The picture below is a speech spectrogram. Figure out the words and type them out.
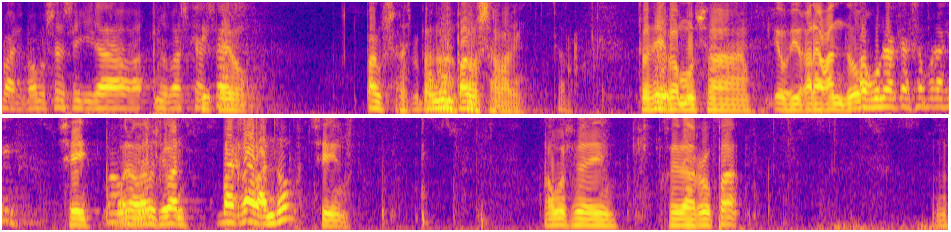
Vale, vamos a seguir a nuevas Sí, casas. pero... Pausa, Ah, pongo en pausa. vale. Entonces vamos a... Yo voy grabando. ¿Alguna casa por aquí? Sí, bueno, vamos, Iván. ¿Vas grabando? Sí. Vamos a coger la ropa. Ah,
